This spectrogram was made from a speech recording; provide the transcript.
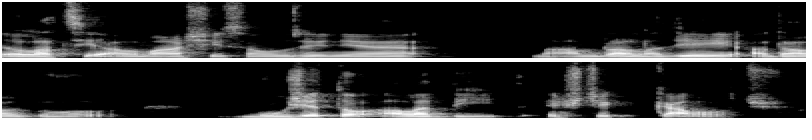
Laci Almáši samozřejmě nám dal naději a dal gol. může to ale být ještě Kaloč.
